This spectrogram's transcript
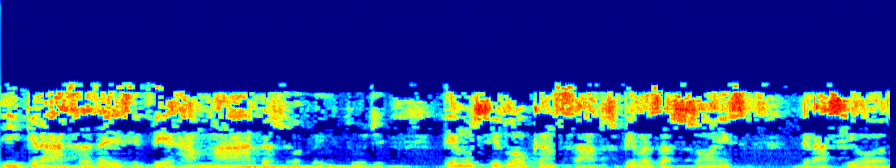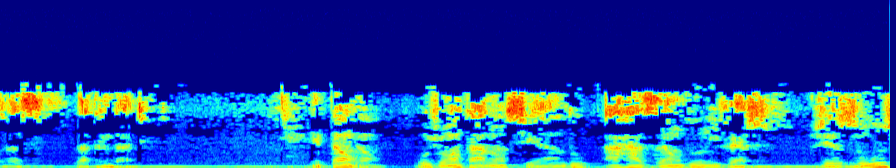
e graças a esse derramar da sua plenitude, temos sido alcançados pelas ações graciosas da Trindade. Então, o João está anunciando a razão do universo. Jesus,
